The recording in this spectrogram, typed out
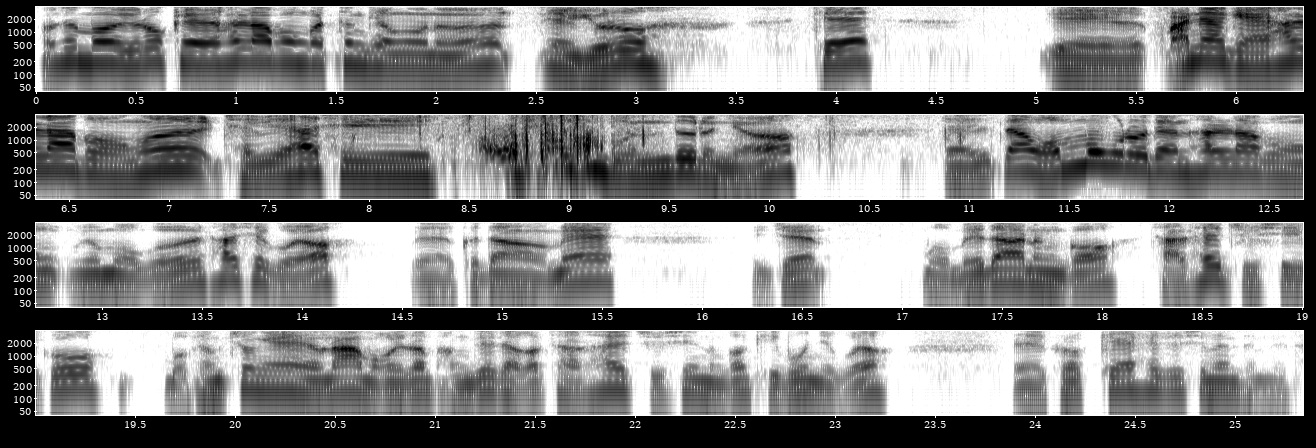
아무튼 뭐 이렇게 한라봉 같은 경우는 예, 이렇게 예, 만약에 한라봉을 제외하시는 분들은요. 예, 일단 원목으로 된 한라봉 묘목을 사시고요. 예, 그 다음에 이제 뭐 매다는 거 잘 해주시고 뭐 병충해나 뭐 이런 방제 작업 잘 해주시는 건 기본이고요. 예, 그렇게 해주시면 됩니다.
